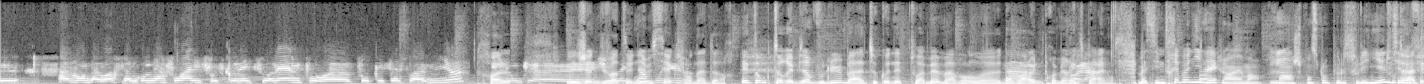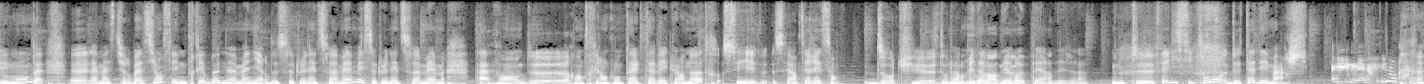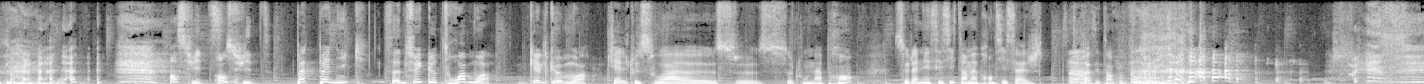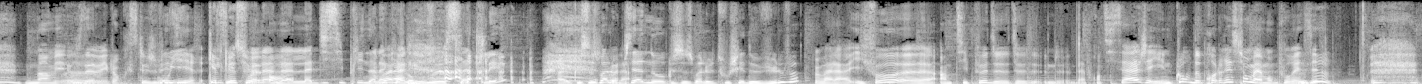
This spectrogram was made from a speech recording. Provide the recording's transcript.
avant d'avoir sa première fois, il faut se connaître soi-même pour euh, pour que ça soit mieux. Oh, donc, euh, les jeunes du j'aurais 21e bien siècle, j'en adore. Et donc, t'aurais bien voulu bah, te connaître toi-même avant euh, d'avoir Bah, une première voilà. expérience. Bah, c'est une très bonne idée Ouais. quand même. hein. Enfin, Mm. Je pense qu'on peut le souligner, le Tout dire à à, tout le monde. Euh, la masturbation, c'est une très bonne manière de se connaître soi-même et se connaître soi-même avant de rentrer en contact avec un autre. C'est c'est intéressant. Donc, euh, Ça permet d'avoir des repères déjà. Nous te félicitons de ta démarche. Merci beaucoup. Ensuite, Ensuite, pas de panique, ça ne fait que trois mois, quelques mois. quel que soit euh, ce, ce qu'on apprend, cela nécessite un apprentissage. Cette Hein phrase est un peu pourrie. non, mais vous Euh, avez compris ce que je veux oui, dire. quelle que soit la, en- la- la discipline à Voilà. laquelle on veut s'atteler, euh, que ce soit Voilà. le piano, que ce soit le toucher de vulve, Voilà, il faut euh, un petit peu de- de- de- d'apprentissage et une courbe de progression même, on pourrait dire. Mhm.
